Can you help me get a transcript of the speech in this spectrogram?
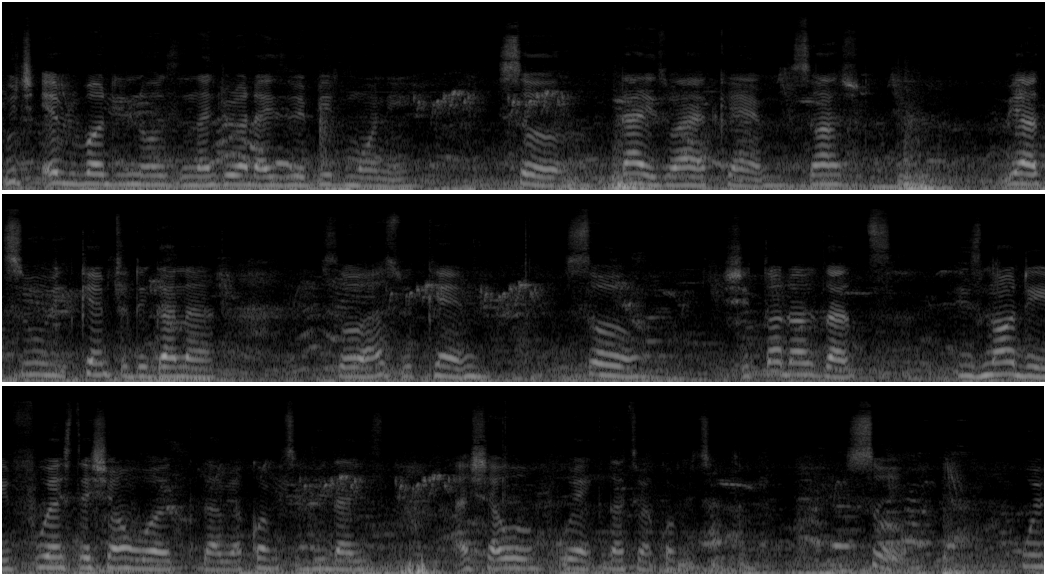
which everybody knows in Nigeria that is a big money. So that is why I came. So as we are two we came to the Ghana. So as we came so she told us that it's not the fuel station work that we are coming to do that is ashawo work that we are coming to do. So we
